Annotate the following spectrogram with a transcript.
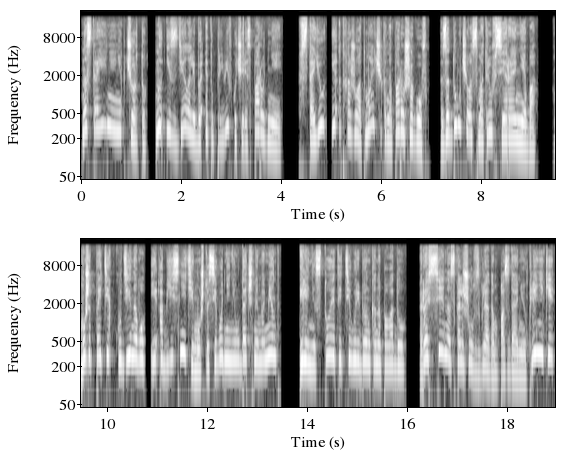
настроение ни к черту. Ну и сделали бы эту прививку через пару дней. Встаю и отхожу от мальчика на пару шагов. Задумчиво смотрю в серое небо. Может пойти к Кудинову и объяснить ему, что сегодня неудачный момент? Или не стоит идти у ребенка на поводу? Рассеянно скольжу взглядом по зданию клиники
